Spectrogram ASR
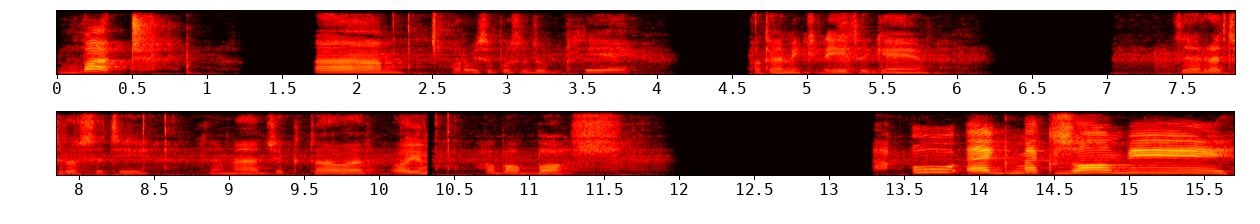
But, um, what are we supposed to do? Play? Okay, let me create a game. The Retro City, the Magic Tower. Oh, you. How about boss? Oh, Egg Mech Zombie!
